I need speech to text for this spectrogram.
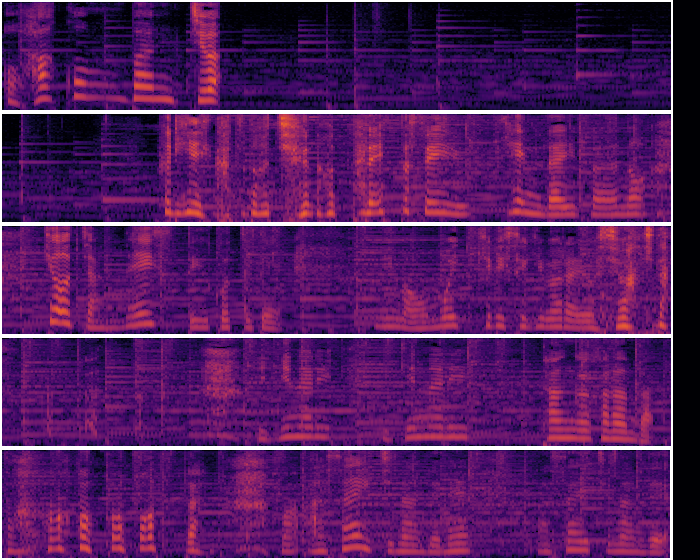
おはこんばんちは。フリーで活動中のタレント声優兼ライバーのきょうちゃんです。ということで今思いっきり咳払いをしました。いきなりいきなり痰が絡んだ。と 思った。まあ、朝一なんでね。朝一なんで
